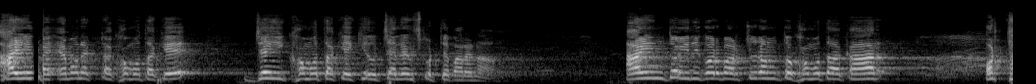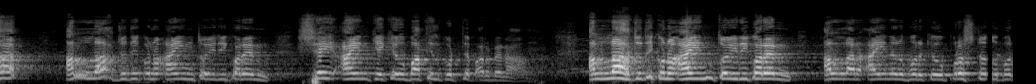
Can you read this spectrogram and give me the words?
আইন এমন একটা ক্ষমতাকে যেই ক্ষমতাকে কেউ চ্যালেঞ্জ করতে পারে না। আইন তৈরি করবার চূড়ান্ত ক্ষমতা কার? অর্থাৎ আল্লাহ যদি কোনো আইন তৈরি করেন, সেই আইনকে কেউ বাতিল করতে পারবে না। আল্লাহ যদি কোনো আইন তৈরি করেন, আল্লাহর আইনের উপর কেউ প্রশ্ন উপর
